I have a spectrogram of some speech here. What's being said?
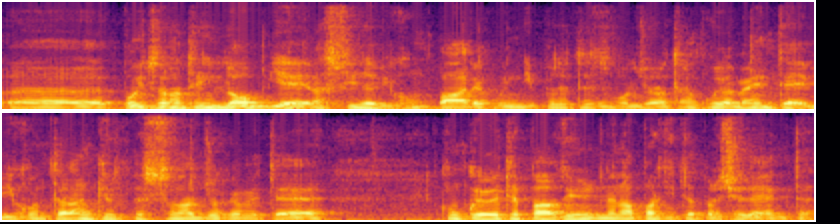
eh, poi tornate in lobby e la sfida vi compare, quindi potete svolgerla tranquillamente e vi conterà anche il personaggio che avete, con cui avete parlato nella partita precedente.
